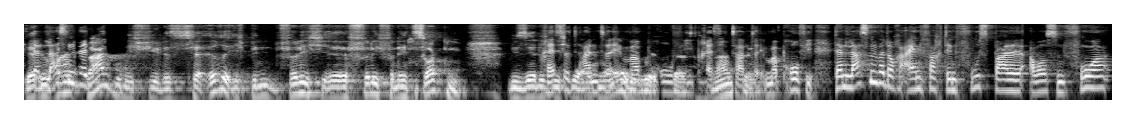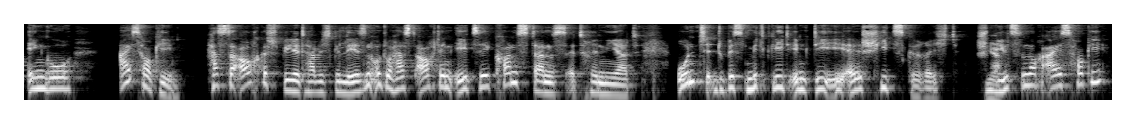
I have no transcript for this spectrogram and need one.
Ja, dann lassen wir wahnsinnig viel. Das ist ja irre. Ich bin völlig, äh, völlig von den Socken. Wie sehr du Pressetante immer Profi, Pressetante immer Profi. Dann lassen wir doch einfach den Fußball außen vor. Ingo, Eishockey. Hast du auch gespielt, habe ich gelesen. Und du hast auch den EC Konstanz äh, trainiert. Und du bist Mitglied im DEL Schiedsgericht. Spielst ja. du noch Eishockey?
